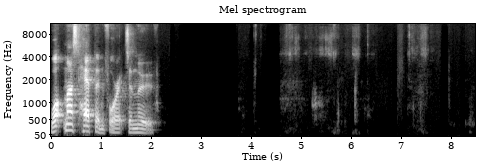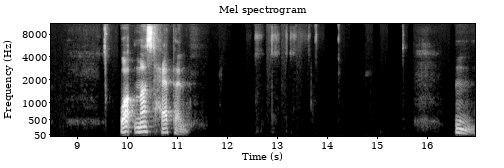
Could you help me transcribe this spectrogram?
What must happen for it to move? What must happen? Mm.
